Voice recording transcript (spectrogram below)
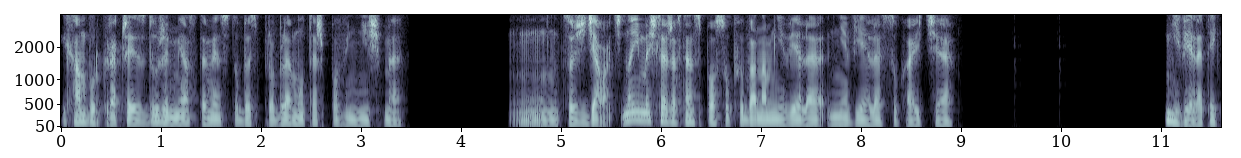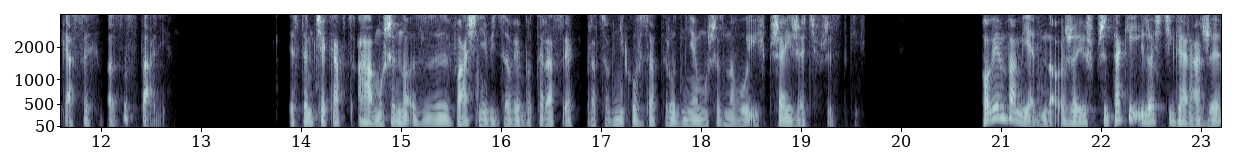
I Hamburg raczej jest dużym miastem, więc tu bez problemu też powinniśmy mm, coś działać. No i myślę, że w ten sposób chyba nam niewiele, niewiele, słuchajcie, niewiele tej kasy chyba zostanie. Jestem ciekaw, co... A, muszę, no właśnie widzowie, bo teraz jak pracowników zatrudnię, muszę znowu ich przejrzeć wszystkich. Powiem wam jedno, że już przy takiej ilości garaży,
